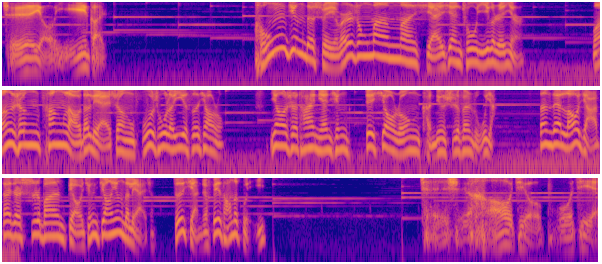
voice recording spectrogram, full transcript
只有一个人。”铜镜的水纹中慢慢显现出一个人影。王生苍老的脸上浮出了一丝笑容。要是他还年轻，这笑容肯定十分儒雅；但在老贾带着尸斑、表情僵硬的脸上，则显得非常的诡异。真是好久不见！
